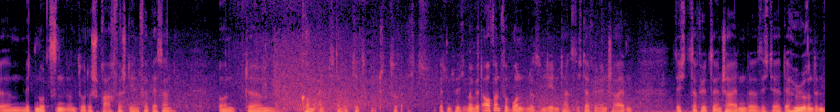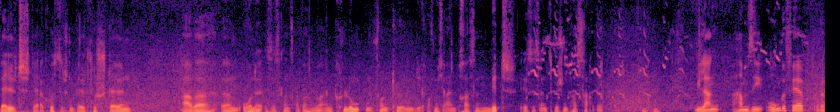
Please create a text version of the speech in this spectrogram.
ähm, mitnutzen und so das Sprachverstehen verbessern und ähm, komme eigentlich damit jetzt gut zurecht. Ist natürlich immer mit Aufwand verbunden, ist jeden Tag sich dafür entscheiden, sich dafür zu entscheiden, sich der, der hörenden Welt, der akustischen Welt zu stellen aber ähm, ohne ist es ganz einfach nur ein Klumpen von Tönen, die auf mich einprasseln. Mit ist es inzwischen passabel. Okay. Wie lang haben Sie ungefähr, oder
